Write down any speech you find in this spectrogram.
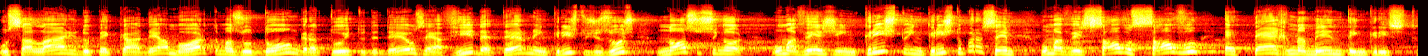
o salário do pecado é a morte, mas o dom gratuito de Deus é a vida eterna em Cristo Jesus, nosso Senhor. Uma vez em Cristo, em Cristo para sempre. Uma vez salvo, salvo eternamente em Cristo.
